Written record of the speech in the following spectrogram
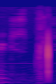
I just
